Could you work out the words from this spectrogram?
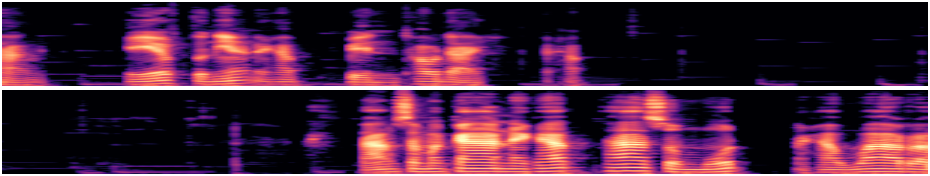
ถัง F ตัวนี้นะครับเป็นเท่าใดนะครับ ตามสมการนะครับ ถ้าสมมุตินะครับว่าเรา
